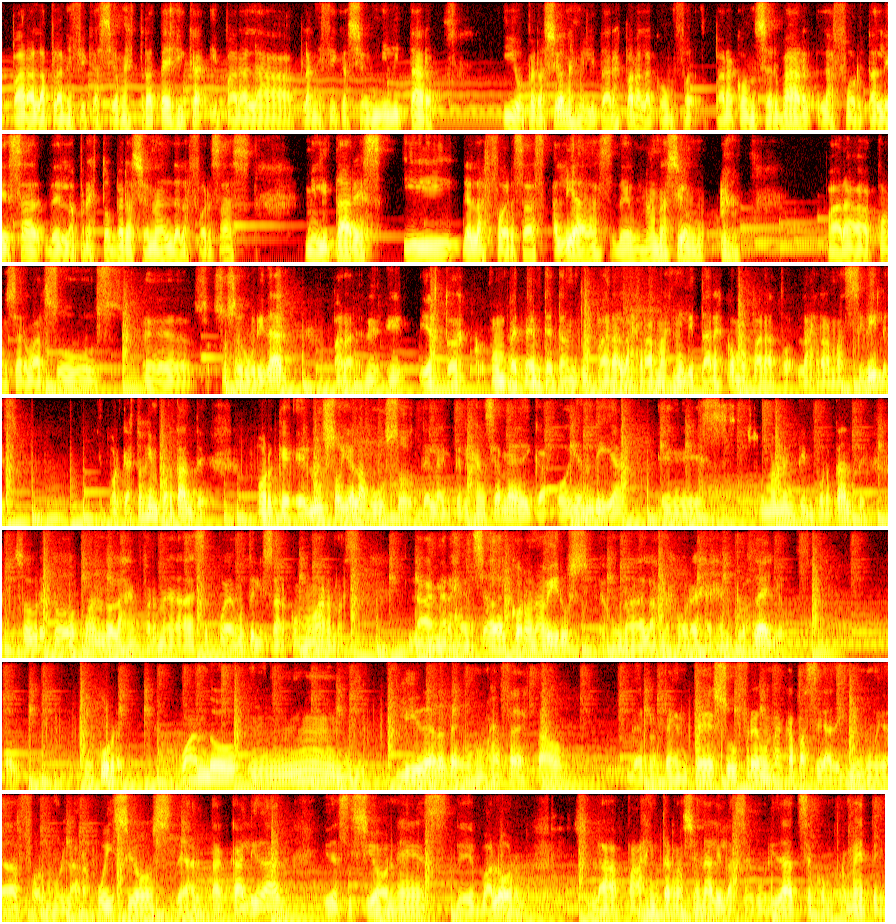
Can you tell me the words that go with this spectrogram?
para la planificación estratégica y para la planificación militar y operaciones militares para, para conservar la fortaleza de la presta operacional de las fuerzas militares y de las fuerzas aliadas de una nación para conservar eh, su seguridad. Para, y, esto es competente tanto para las ramas militares como para las ramas civiles. Porque esto es importante, porque el uso y el abuso de la inteligencia médica hoy en día es sumamente importante, sobre todo cuando las enfermedades se pueden utilizar como armas. La emergencia del coronavirus es uno de los mejores ejemplos de ello. ¿Qué ocurre? Cuando un líder, de, un jefe de Estado, de repente sufre una capacidad disminuida de formular juicios de alta calidad y decisiones de valor, la paz internacional y la seguridad se comprometen.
